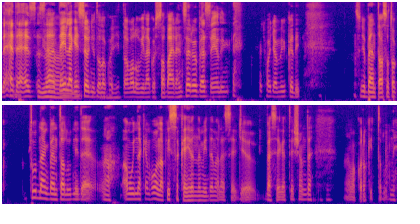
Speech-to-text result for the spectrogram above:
de, de ez, ez Nyilván. tényleg egy szörnyű dolog, hogy itt a való világos szabályrendszerről beszélünk, hogy hogyan működik. Az, hogy a bent alszotok, tudnánk bent aludni, de ah, amúgy nekem holnap vissza kell jönnöm ide, mert lesz egy beszélgetésem, de nem akarok itt aludni.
